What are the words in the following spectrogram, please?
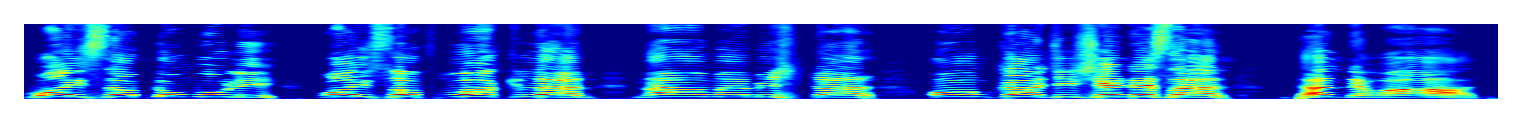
voice of Dombivli voice of वाकलन नाम है मिस्टर ओमकार जी शेटे सर। धन्यवाद।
